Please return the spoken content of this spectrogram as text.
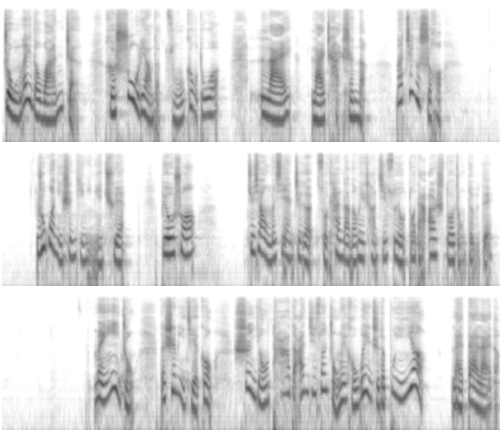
种类的完整和数量的足够多来来产生的。那这个时候，如果你身体里面缺，比如说。就像我们现在这个所看到的胃肠激素有多达二十多种，对不对？每一种的生理结构是由它的氨基酸种类和位置的不一样来带来的。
